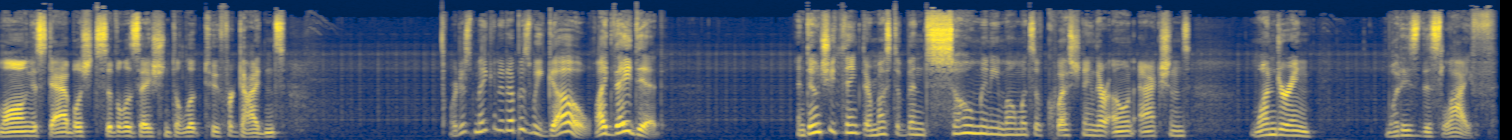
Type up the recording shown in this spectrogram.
long established civilization to look to for guidance we're just making it up as we go, like they did. And don't you think there must have been so many moments of questioning their own actions, wondering, what is this life?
